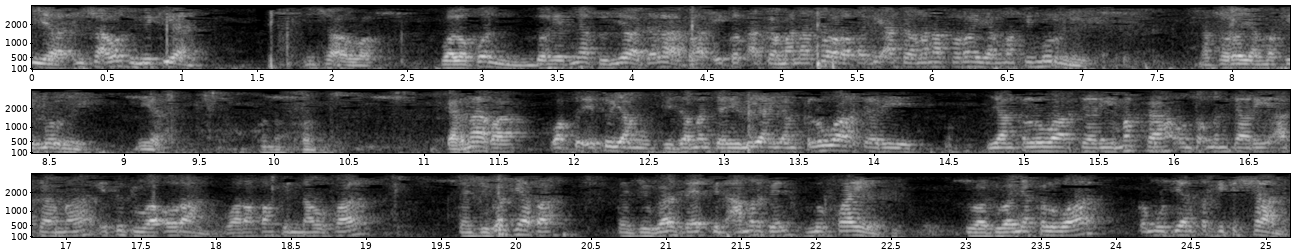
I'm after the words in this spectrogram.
Iya, insya Allah demikian. Insya Allah. Walaupun dohirnya beliau adalah apa? ikut agama Nasara, tapi agama Nasara yang masih murni. Nasara yang masih murni. Iya. Karena apa? Waktu itu yang di zaman jahiliyah yang keluar dari yang keluar dari Mekah untuk mencari agama itu dua orang, Warakah bin Naufal dan juga siapa? Dan juga Zaid bin Amr bin Nufail. Dua-duanya keluar, kemudian pergi ke Syam.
